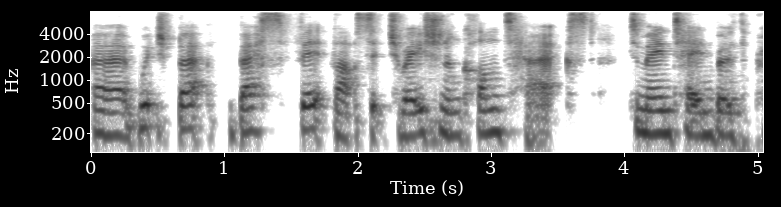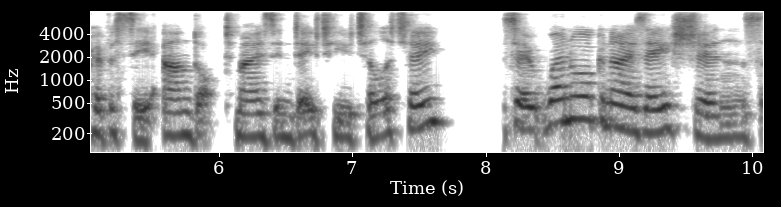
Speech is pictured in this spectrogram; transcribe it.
uh, which be- best fit that situation and context to maintain both privacy and optimizing data utility. So, when organisations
